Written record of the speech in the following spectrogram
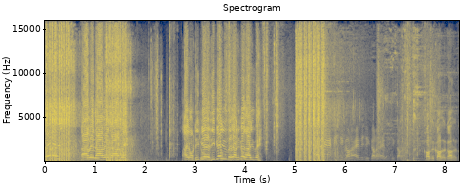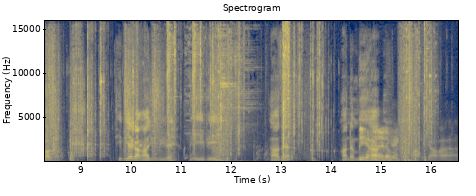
로네 다음에 다음에 다음에 아이고 리비야 리비야 유배 야 리비야 가 유배 FG 가라 FG 가라 FG 가라 까비 까비 까비 까비 리비야가 가 유비래 이비 아데 하는 미야 미야가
